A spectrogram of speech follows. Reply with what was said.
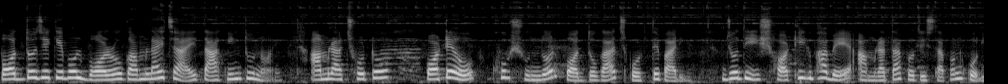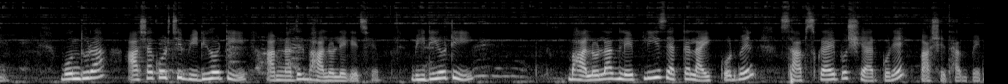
পদ্ম যে কেবল বড় গামলায় চায় তা কিন্তু নয়। আমরা ছোট পটেও খুব সুন্দর পদ্ম গাছ করতে পারি। যদি সঠিকভাবে আমরা তা প্রতিস্থাপন করি। বন্ধুরা, আশা করছি ভিডিওটি আপনাদের ভালো লেগেছে। ভিডিওটি ভালো লাগলে প্লিজ একটা লাইক করবেন সাবস্ক্রাইব ও শেয়ার করে পাশে থাকবেন।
